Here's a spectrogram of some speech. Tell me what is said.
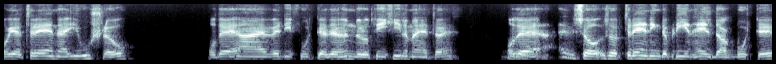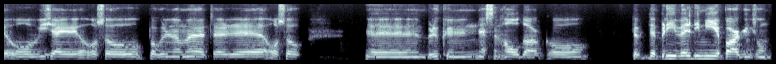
Og jeg trener i Oslo. Og det er veldig fort det er 110 km. Og det, så, så trening det blir en hel dag borte. Og hvis jeg også pga. møter eh, også eh, bruker nesten halv dag. Og det, det blir veldig mye parkinson.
